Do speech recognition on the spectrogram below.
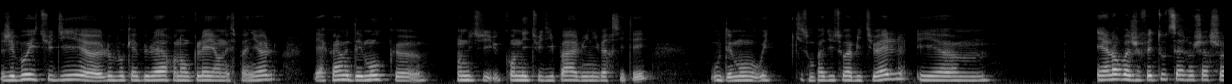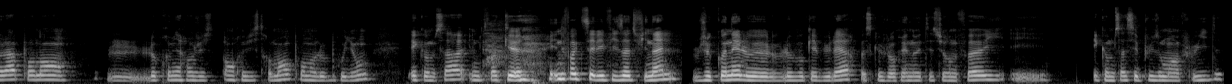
j'ai beau étudier euh, le vocabulaire en anglais et en espagnol, il y a quand même des mots qu'on n'étudie pas à l'université, ou des mots oui, qui sont pas du tout habituels. Et, euh, et alors bah, je fais toutes ces recherches-là pendant le premier enregistrement, pendant le brouillon, et comme ça, une fois que, que c'est l'épisode final, je connais le, vocabulaire parce que je l'aurais noté sur une feuille et, et comme ça c'est plus ou moins fluide.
